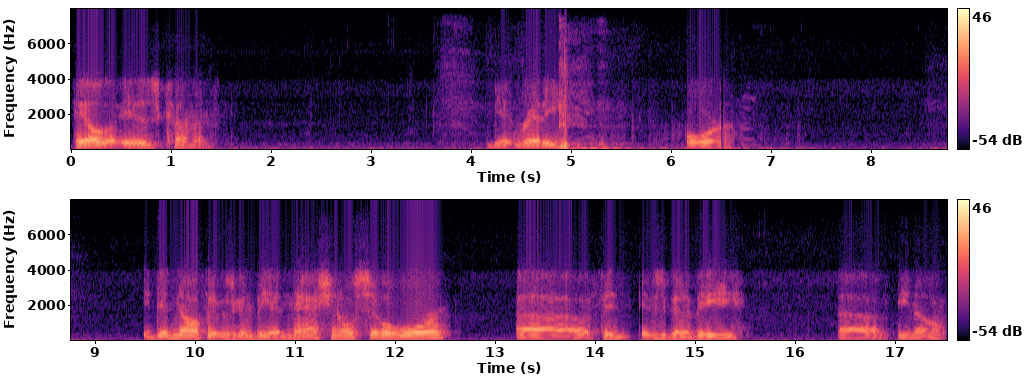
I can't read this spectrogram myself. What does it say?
"Hell is coming. Get ready." or he didn't know if it was going to be a national civil war, uh, if it, it was going to be, uh, you know,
